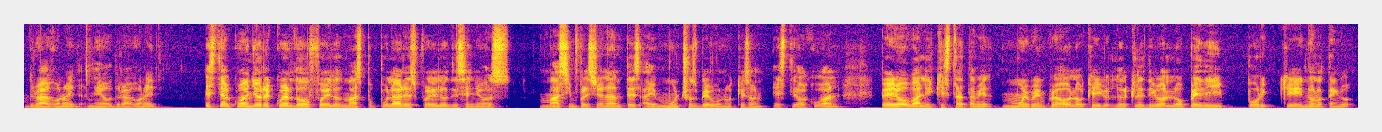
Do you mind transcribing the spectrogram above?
Dragonoid, Neo Dragonoid. Este Bakugan yo recuerdo fue de los más populares, fue de los diseños más impresionantes. Hay muchos B1 que son este Bakugan, pero vale, que está también muy bien cuidado. Lo que, lo que les digo, lo pedí porque no lo tengo.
